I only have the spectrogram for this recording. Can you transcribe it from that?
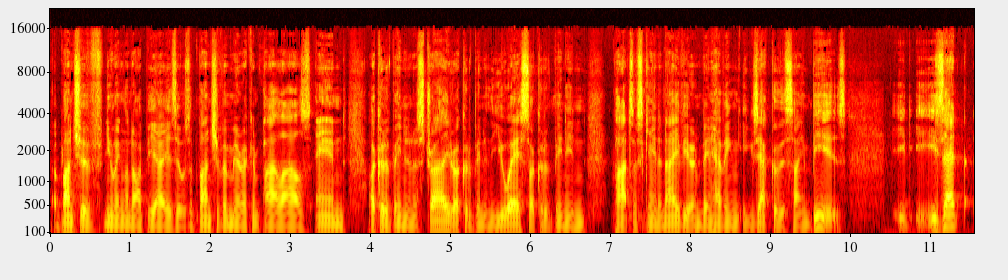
a bunch of New England IPAs, there was a bunch of American Pale Ales, and I could have been in Australia, I could have been in the US, I could have been in parts of Scandinavia and been having exactly the same beers. Is that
